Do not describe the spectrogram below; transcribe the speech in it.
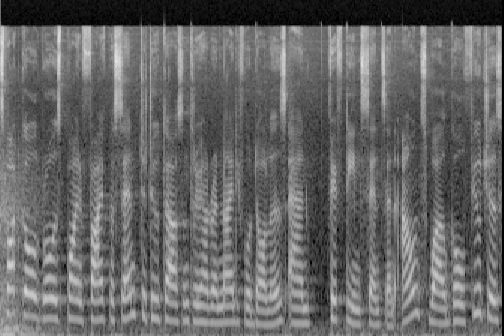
Spot gold rose 0.5% to $2,394 and 15 cents an ounce, while gold futures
